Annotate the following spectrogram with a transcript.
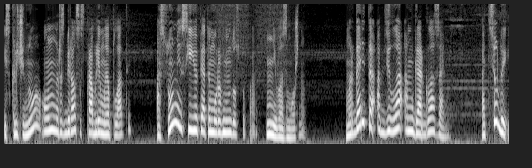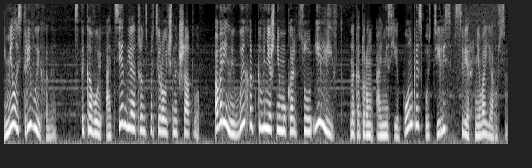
Исключено, он разбирался с проблемой оплаты. А сумме с ее пятым уровнем доступа невозможно. Маргарита обвела ангар глазами. Отсюда имелось три выхода. Стыковой отсек для транспортировочных шаттлов, аварийный выход к внешнему кольцу и лифт, на котором они с японкой спустились с верхнего яруса.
